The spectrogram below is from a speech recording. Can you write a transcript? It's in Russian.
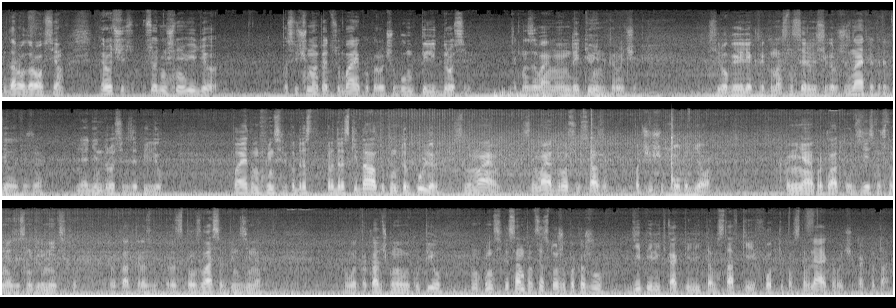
Здорово, здорово всем. Короче, сегодняшнее видео посвящено опять Субарику. Короче, будем пилить дроссель. Так называемый MD тюнинг, короче. Серега Электрик у нас на сервисе, короче, знает, как это делать уже. Не один дроссель запилил. Поэтому, в принципе, подрас... подраскидал. Тут интеркулер. Снимаю. Снимаю дроссель, сразу почищу все это дело. Поменяю прокладку вот здесь, потому что у меня здесь на герметике прокладка раз, расползлась от бензина. Вот, прокладочку новую купил. Ну, в принципе, сам процесс тоже покажу. Где пилить, как пилить, там вставки, фотки повставляю, короче, как-то так.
